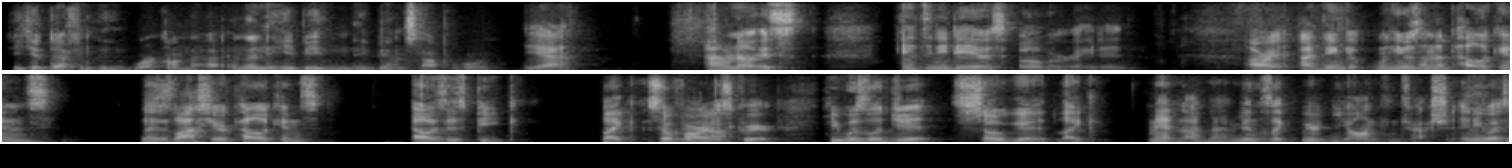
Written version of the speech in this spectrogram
he could definitely work on that, and then he'd be he'd be unstoppable. Yeah, I don't know. It's Anthony Davis overrated. All right, I think when he was on the Pelicans, his last year of Pelicans, that was his peak. Like so far in his career, he was legit so good. Like man, I'm having this like weird yawn contraction. Anyways,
